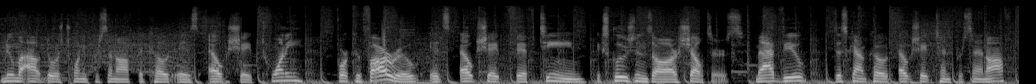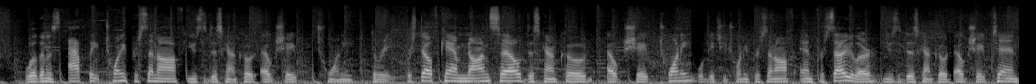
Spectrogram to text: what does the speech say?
Pnuma Outdoors, 20% off. The code is ELKSHAPE20. For Kifaru, it's ELKSHAPE15. Exclusions are shelters. Magview, discount code ELKSHAPE, 10% off. Wilderness Athlete 20% off. Use the discount code ELKSHAPE23. For Stealth Cam non-sale, discount code ELKSHAPE20 will get you 20% off. And for cellular, use the discount code ELKSHAPE10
